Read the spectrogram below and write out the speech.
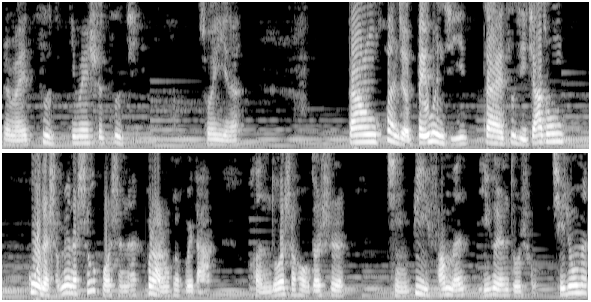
认为自己因为是自己，所以呢，当患者被问及在自己家中过着什么样的生活时呢，不少人会回答，很多时候都是紧闭房门，一个人独处，其中呢，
